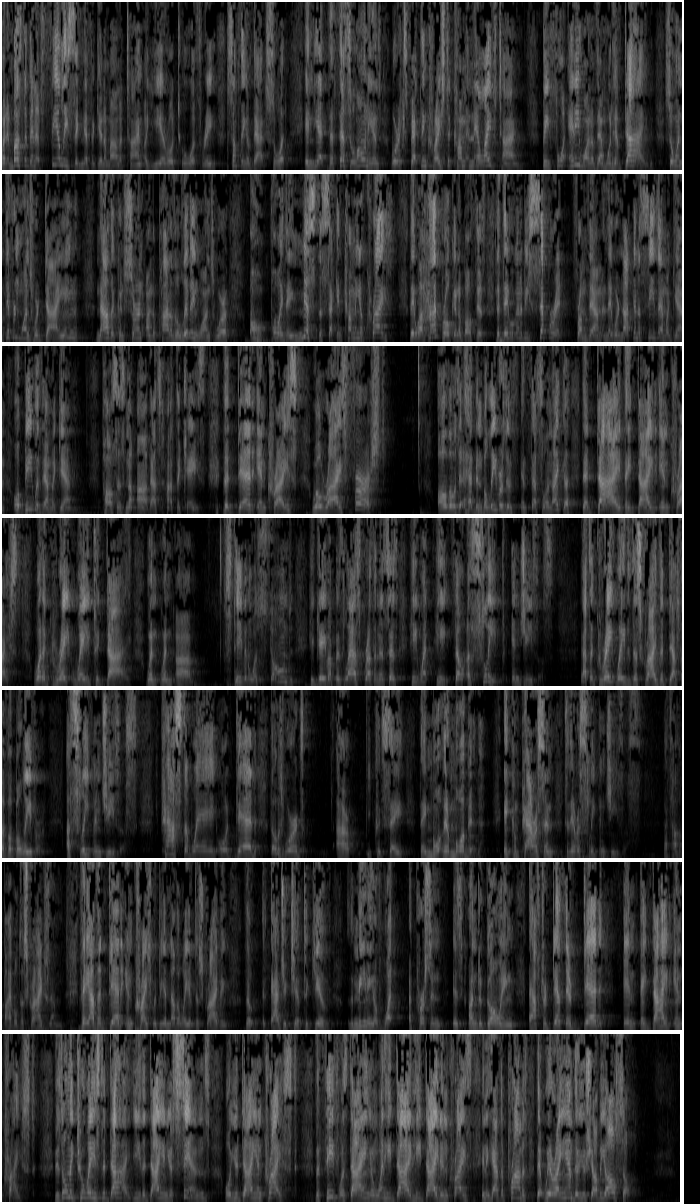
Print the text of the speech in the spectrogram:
But it must have been a fairly significant amount of time, a year or two or three, something of that sort. And yet the Thessalonians were expecting Christ to come in their lifetime before any one of them would have died. So when different ones were dying, now the concern on the part of the living ones were, oh boy, they missed the second coming of Christ. They were heartbroken about this, that they were going to be separate from them and they were not going to see them again or be with them again. Paul says, no, ah that's not the case. The dead in Christ will rise first all those that had been believers in, in Thessalonica that died, they died in Christ. What a great way to die. When, when, uh, Stephen was stoned, he gave up his last breath and it says he went, he fell asleep in Jesus. That's a great way to describe the death of a believer. Asleep in Jesus. Passed away or dead. Those words are, you could say, they, they're morbid in comparison to they're asleep in Jesus. That's how the Bible describes them. They are the dead in Christ would be another way of describing the adjective to give the meaning of what a person is undergoing after death. They're dead in, they died in Christ. There's only two ways to die. You either die in your sins or you die in Christ. The thief was dying and when he died, he died in Christ and he had the promise that where I am, there you shall be also.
